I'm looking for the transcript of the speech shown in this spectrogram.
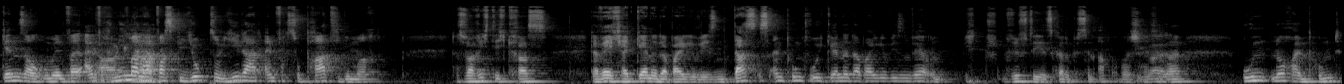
Gänsehautmoment, weil einfach ja, niemand hat was gejuckt. So jeder hat einfach so Party gemacht. Das war richtig krass. Da wäre ich halt gerne dabei gewesen. Das ist ein Punkt, wo ich gerne dabei gewesen wäre. Und ich rifte jetzt gerade ein bisschen ab, aber scheißegal. Und noch ein Punkt.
